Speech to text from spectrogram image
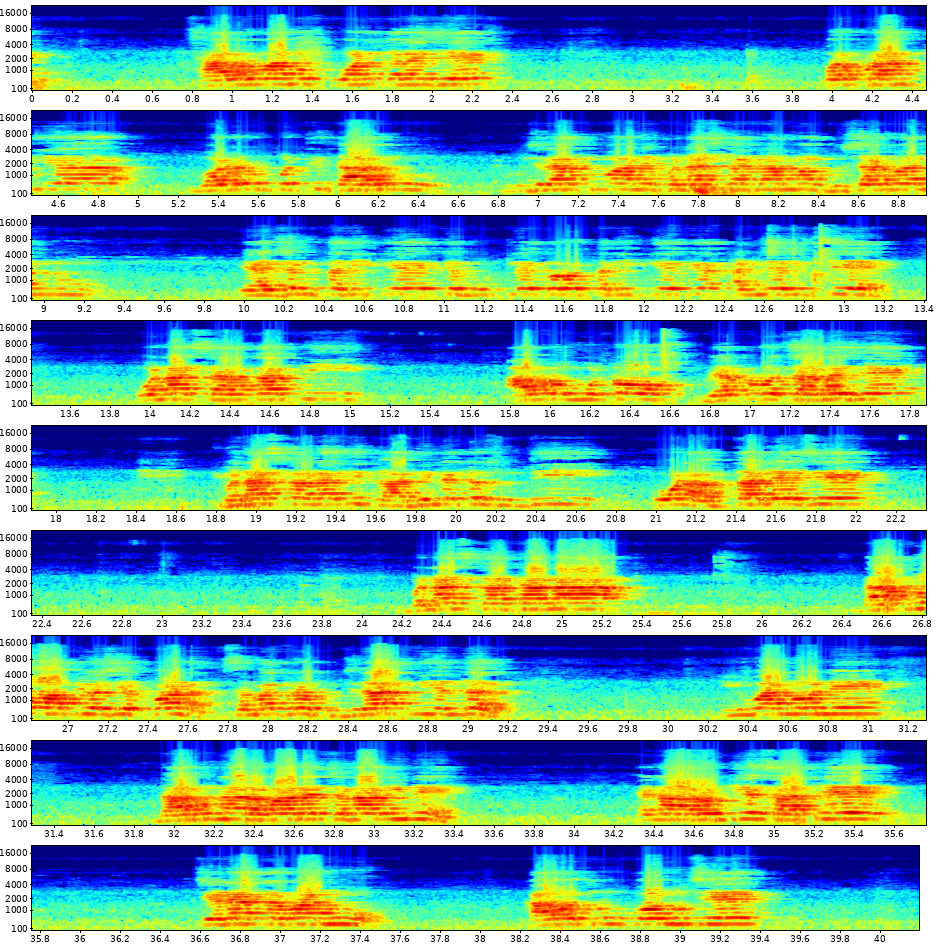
છાવરવાનું કોણ કરે છે? પરપ્રાંતીય બોર્ડર ઉપરથી દારૂ ગુજરાતમાં અને બનાસકાંઠામાં ઘુસાડવાનું એજન્ટ તરીકે કે બુટલેગરો તરીકે કે અન્ય રીતે કોના સહકારથી આવડો મોટો વેપલો ચાલે છે? બનાસકાંઠાથી ગાંધીનગર સુધી કોણ હપ્તા લે છે? બનાસકાંઠાના દાખલો આપ્યો છે, પણ સમગ્ર ગુજરાતની અંદર યુવાનોને દારૂના રવાડે ચડાવીને એના આરોગ્ય સાથે ચેડા કરવાનું કાવતરું કોનું છે?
